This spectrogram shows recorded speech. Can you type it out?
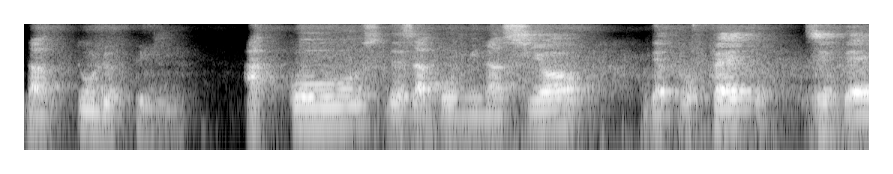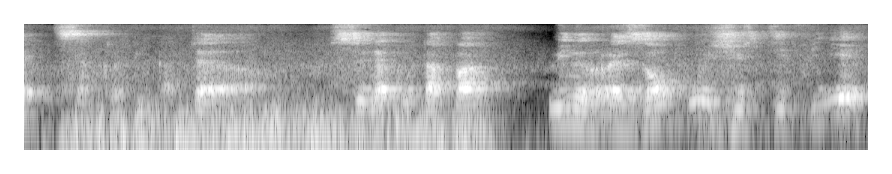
dans tout le pays à cause des abominations des prophètes et des sacrificateurs. Ce n'est pourtant pas une raison pour justifier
